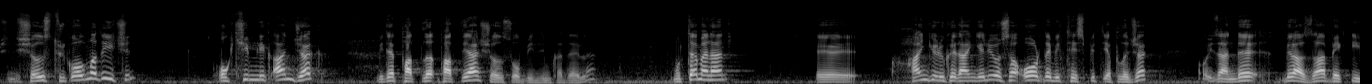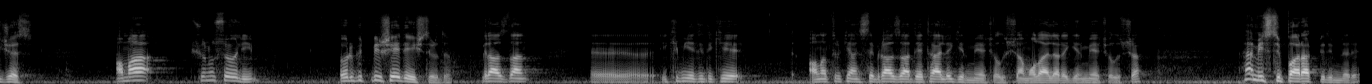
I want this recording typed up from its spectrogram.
Şimdi şahıs Türk olmadığı için o kimlik ancak bir de patla, patlayan şahıs o bildiğim kadarıyla. Muhtemelen e, hangi ülkeden geliyorsa orada bir tespit yapılacak. O yüzden de biraz daha bekleyeceğiz. Ama şunu söyleyeyim. Örgüt bir şey değiştirdi. Birazdan e, 2007'deki anlatırken size biraz daha detaylı girmeye çalışacağım, olaylara girmeye çalışacağım. Hem istihbarat birimleri,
